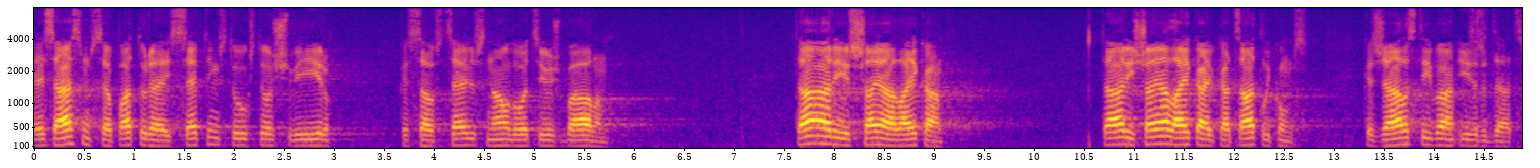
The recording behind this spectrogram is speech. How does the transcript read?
Es esmu sev paturējis septiņus tūkstošus vīru, kas savus ceļus nav locījuši bālam. Tā arī ir šajā laikā. Tā arī šajā laikā ir kāds atlikums, kas žēlastībā izredzēts.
